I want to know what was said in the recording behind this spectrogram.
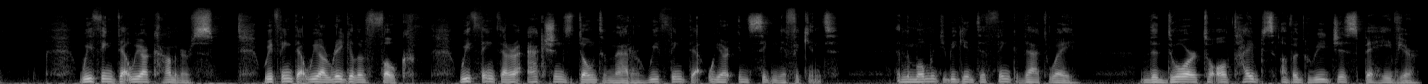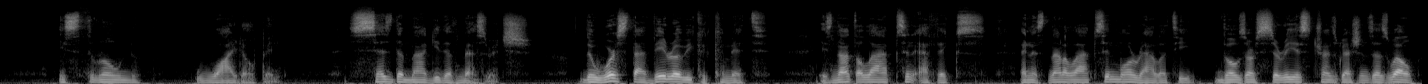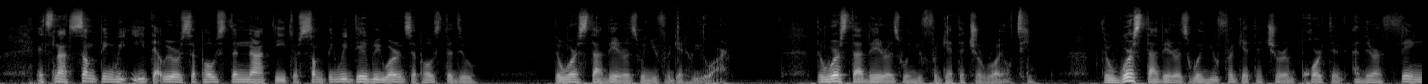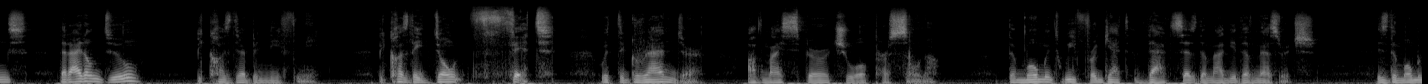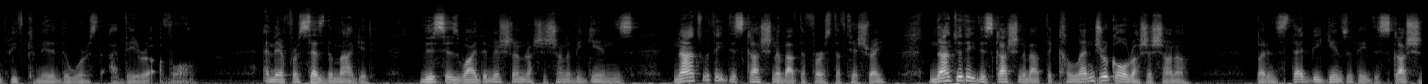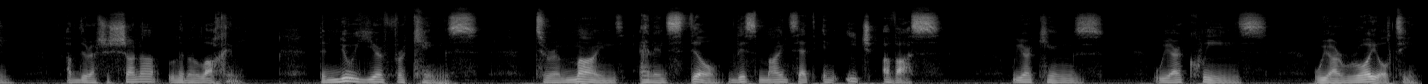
We think that we are commoners. We think that we are regular folk. We think that our actions don't matter. We think that we are insignificant. And the moment you begin to think that way, the door to all types of egregious behavior is thrown wide open. Says the Magid of Mezrich, the worst Avera we could commit is not a lapse in ethics, and it's not a lapse in morality. Those are serious transgressions as well. It's not something we eat that we were supposed to not eat, or something we did we weren't supposed to do. The worst Avera is when you forget who you are. The worst Avera is when you forget that you're royalty. The worst Avera is when you forget that you're important and there are things that I don't do because they're beneath me, because they don't fit with the grandeur of my spiritual persona. The moment we forget that, says the Maggid of Mezrich, is the moment we've committed the worst Avera of all. And therefore, says the Maggid, this is why the Mishnah in Rosh Hashanah begins not with a discussion about the first of Tishrei, not with a discussion about the calendrical Rosh Hashanah, but instead begins with a discussion of the Rosh Hashanah Limelachim, the new year for kings, to remind and instill this mindset in each of us. We are kings, we are queens, we are royalty,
